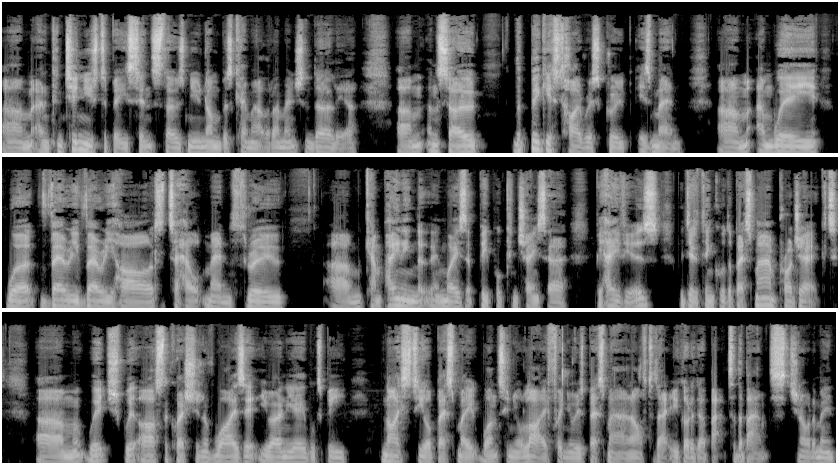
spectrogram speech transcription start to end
um, and continues to be since those new numbers came out that I mentioned earlier. Um, and so the biggest high risk group is men. Um, and we work very, very hard to help men through um, campaigning that in ways that people can change their behaviors. We did a thing called the Best Man Project, um, which we asked the question of why is it you're only able to be nice to your best mate once in your life when you're his best man. After that, you've got to go back to the bants. Do you know what I mean?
